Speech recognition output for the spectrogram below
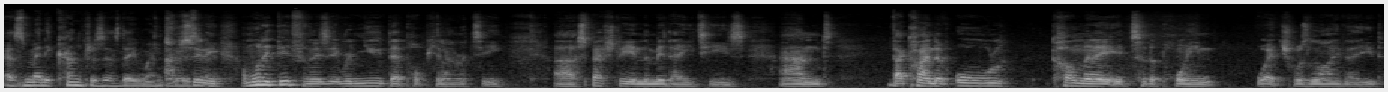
as many countries as they went to. Absolutely. it? And what it did for them is it renewed their popularity, uh, especially in the mid 80s. And that kind of all culminated to the point which was Live Aid,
